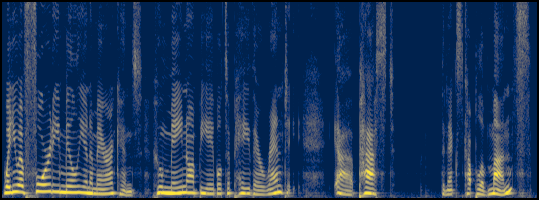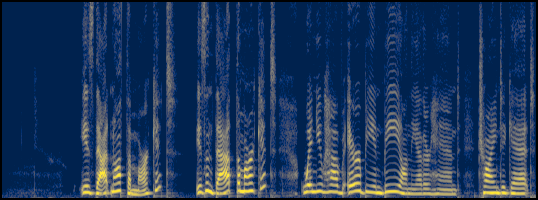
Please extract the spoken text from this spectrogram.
When you have 40 million Americans who may not be able to pay their rent uh, past the next couple of months, is that not the market? Isn't that the market? When you have Airbnb, on the other hand, trying to get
